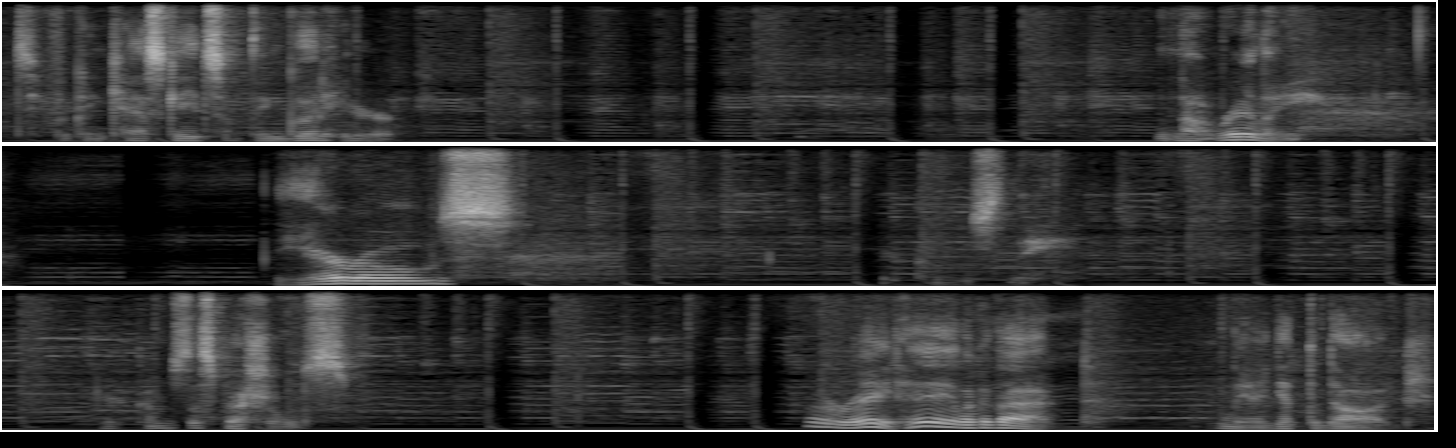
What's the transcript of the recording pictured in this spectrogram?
Let's see if we can cascade something good here. Not really. The arrows. Here comes the. Here comes the specials. Alright, hey, look at that. Only I get the dodge.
